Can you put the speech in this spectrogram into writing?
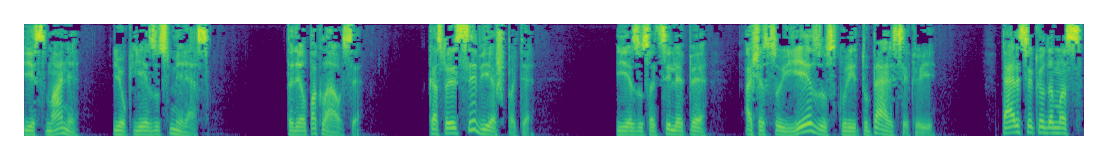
Jis mane, jog Jėzus miręs. Todėl paklausė, kas tu esi viešpate? Jėzus atsiliepė, aš esu Jėzus, kurį tu persekioji. Persekiodamas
